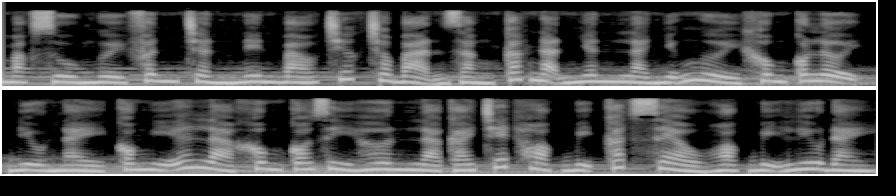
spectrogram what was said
mặc dù người phân trần nên báo trước cho bạn rằng các nạn nhân là những người không có lợi, điều này có nghĩa là không có gì hơn là cái chết hoặc bị cắt xẻo hoặc bị lưu đày.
